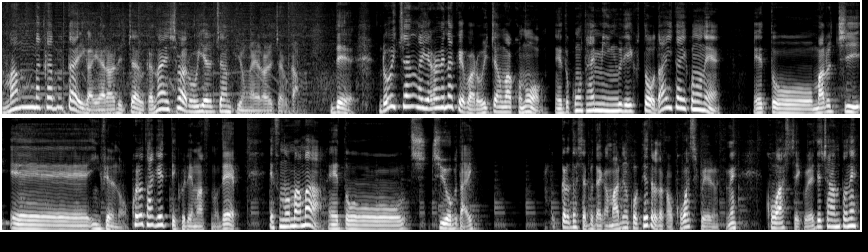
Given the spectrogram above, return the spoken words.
真ん中部隊がやられちゃうか、ないしはロイヤルチャンピオンがやられちゃうか。で、ロイちゃんがやられなければ、ロイちゃんはこの、えっと、このタイミングでいくと、大体このね、えっと、マルチ、えーインフェルノ、これをターゲってくれますので、えそのまま、えっと、中央部隊、ここから出した部隊が周りのこうテトラとかを壊してくれるんですね。壊してくれて、ちゃんとね、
